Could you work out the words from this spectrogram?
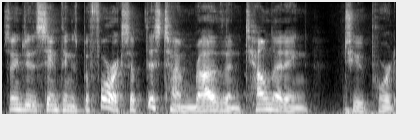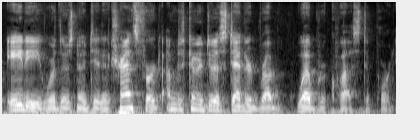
So I can do the same thing as before, except this time, rather than telnetting to port 80 where there's no data transferred, I'm just going to do a standard web request to port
